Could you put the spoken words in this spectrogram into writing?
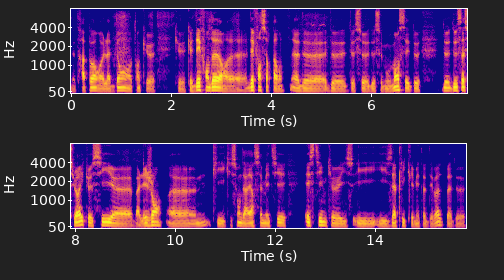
notre rapport là-dedans en tant que que, défendeur euh, défenseur pardon euh, de, de, de ce de ce mouvement, c'est de de, s'assurer que si euh, bah, les gens qui, qui sont derrière ces métiers estiment qu'ils ils, appliquent les méthodes DevOps, bah de,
